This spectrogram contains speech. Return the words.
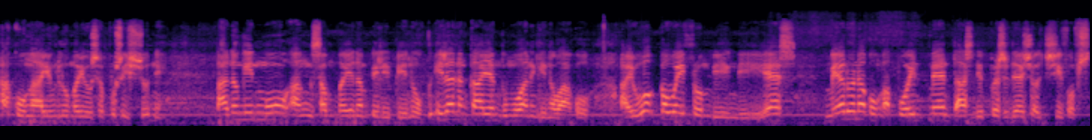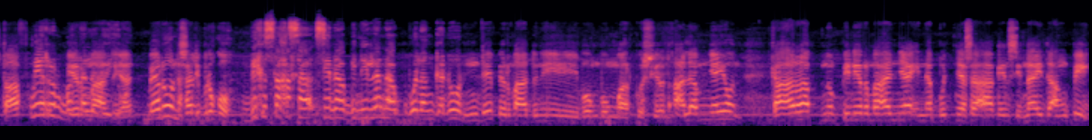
Ako nga yung lumayo sa posisyon eh. Tanungin mo ang sambayan ng Pilipino. Ilan ang kayang gumawa ng ginawa ko? I walk away from being the ES. Meron akong appointment as the Presidential Chief of Staff. Meron ba Pirmado talaga yun? Meron, nasa libro ko. Because nakasa- sinabi nila na walang ganun. Hindi, pirmado ni Bongbong Marcos yun. Alam niya yun. Kaharap nung pinirmahan niya, inabot niya sa akin si Naida Angping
